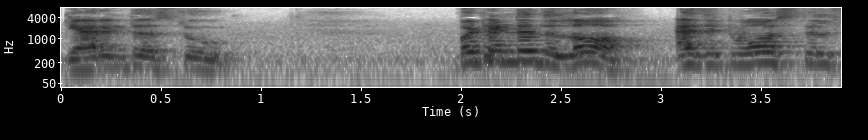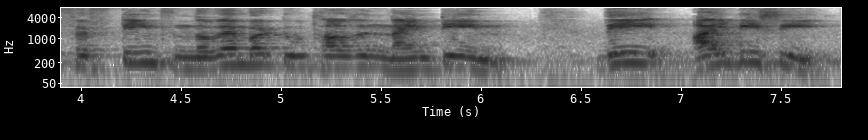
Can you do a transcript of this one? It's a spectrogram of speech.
guarantors too. But under the law, as it was till 15th November 2019, the IBC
